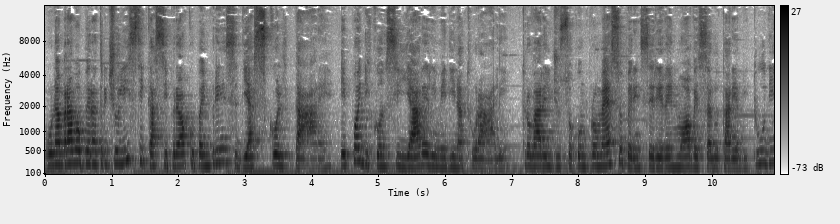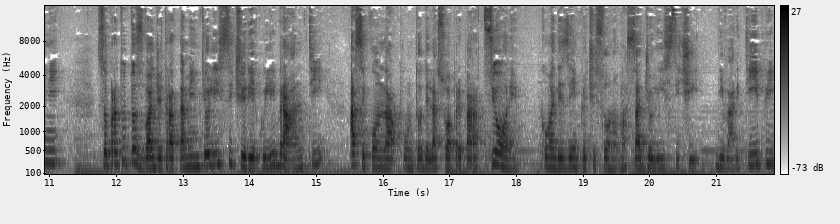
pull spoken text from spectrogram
una brava operatrice olistica si preoccupa in primis di ascoltare e poi di consigliare rimedi naturali, trovare il giusto compromesso per inserire nuove salutari abitudini, soprattutto svolge trattamenti olistici riequilibranti a seconda appunto della sua preparazione, come ad esempio ci sono massaggi olistici di vari tipi,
